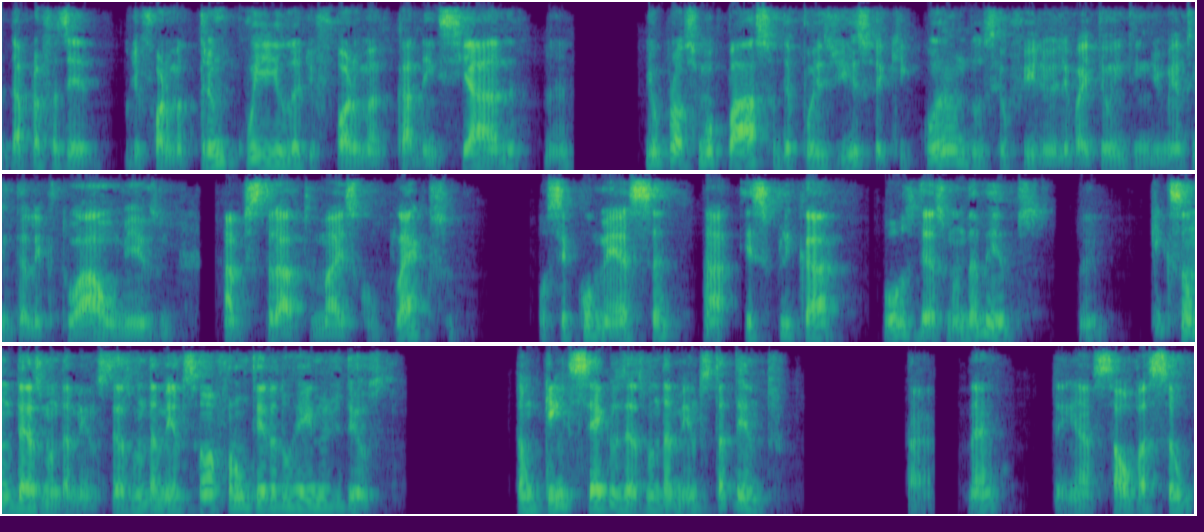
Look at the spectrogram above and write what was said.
dá para fazer de forma tranquila, de forma cadenciada, né? E o próximo passo depois disso é que quando o seu filho ele vai ter um entendimento intelectual mesmo, abstrato mais complexo, você começa a explicar os dez mandamentos. Né? O que, que são dez mandamentos? Os dez mandamentos são a fronteira do reino de Deus. Então quem segue os dez mandamentos está dentro. Tá? Né? Tem a salvação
